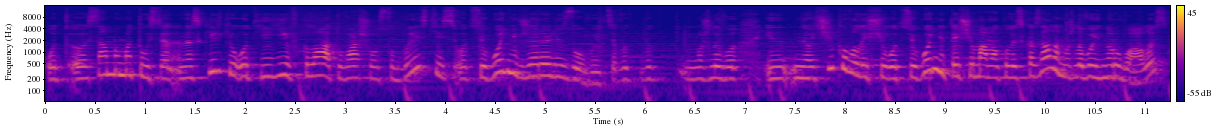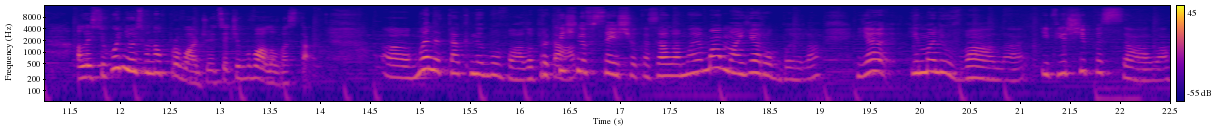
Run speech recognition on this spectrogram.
от е, саме матуся, наскільки от її вклад у вашу особистість от сьогодні вже реалізовується? Ви, ви можливо і не очікували, що от сьогодні те, що мама колись казала, можливо, ігнорувалось, але сьогодні ось воно впроваджується. Чи бувало у вас так? У мене так не бувало. Практично все, що казала моя мама, я робила. Я і малювала, і вірші писала,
